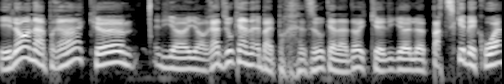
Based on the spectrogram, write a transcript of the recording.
Et là, on apprend que il y a, il Radio-Canada, ben pas Radio-Canada, qu'il y a le Parti québécois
